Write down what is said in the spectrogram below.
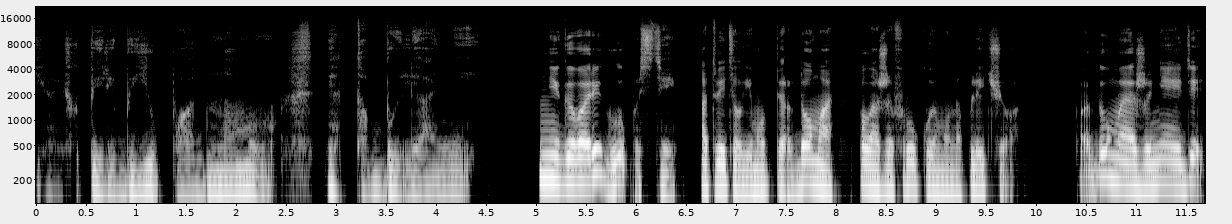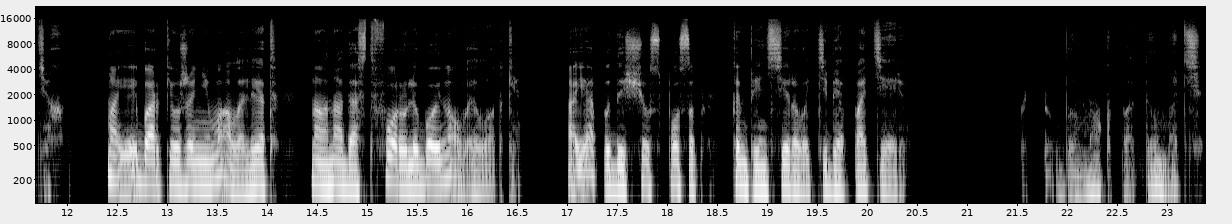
«Я их перебью по одному. Это были они». «Не говори глупостей», — ответил ему Пердома, положив руку ему на плечо. «Подумай о жене и детях. Моей барке уже немало лет, но она даст фору любой новой лодке. А я подыщу способ компенсировать тебе потерю». Кто бы мог подумать,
